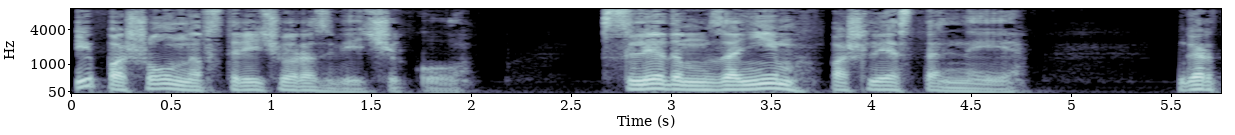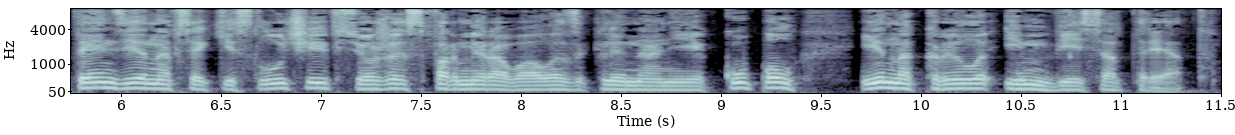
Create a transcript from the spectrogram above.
и пошел навстречу разведчику. Следом за ним пошли остальные. Гортензия на всякий случай все же сформировала заклинание «Купол» и накрыла им весь отряд.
